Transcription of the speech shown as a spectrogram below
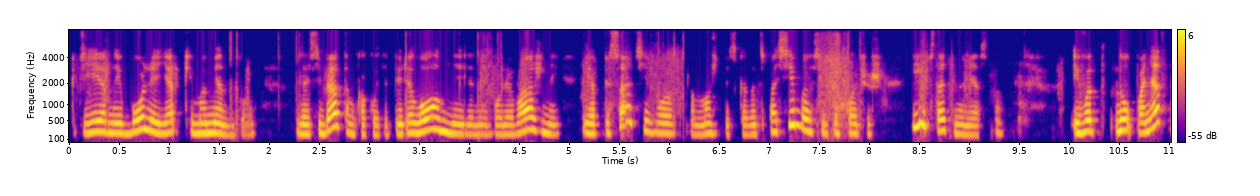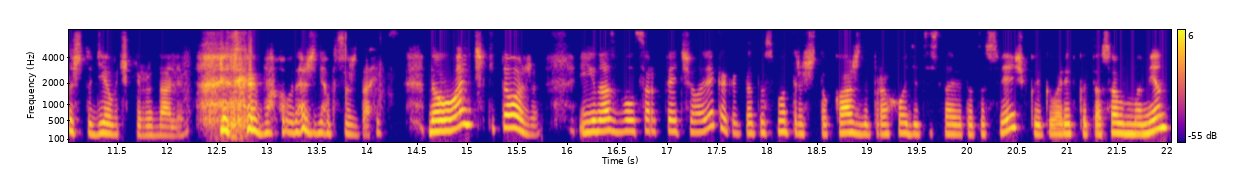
где наиболее яркий момент был для себя, там какой-то переломный или наиболее важный, и описать его, там, может быть, сказать спасибо, если ты хочешь, и встать на место. И вот, ну, понятно, что девочки рыдали, это как бы даже не обсуждается, но мальчики тоже. И у нас было 45 человек, и когда ты смотришь, что каждый проходит и ставит эту свечку и говорит какой-то особый момент,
